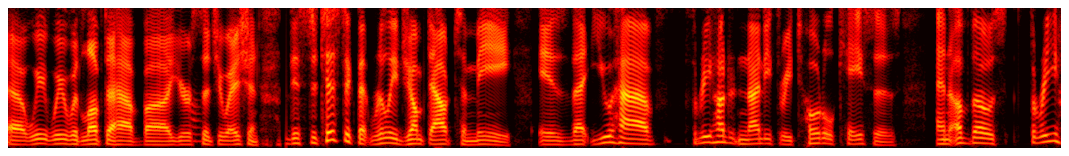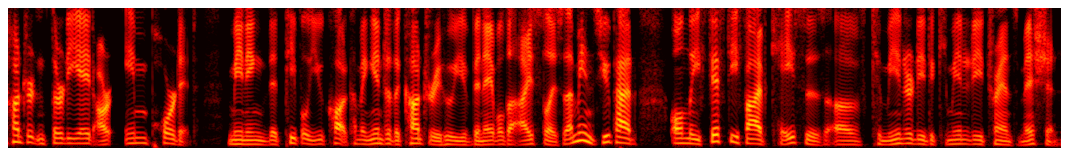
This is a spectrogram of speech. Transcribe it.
uh, we, we would love to have uh, your situation. The statistic that really jumped out to me is that you have 393 total cases, and of those, 338 are imported meaning that people you caught coming into the country who you've been able to isolate. So that means you've had only 55 cases of community to community transmission.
